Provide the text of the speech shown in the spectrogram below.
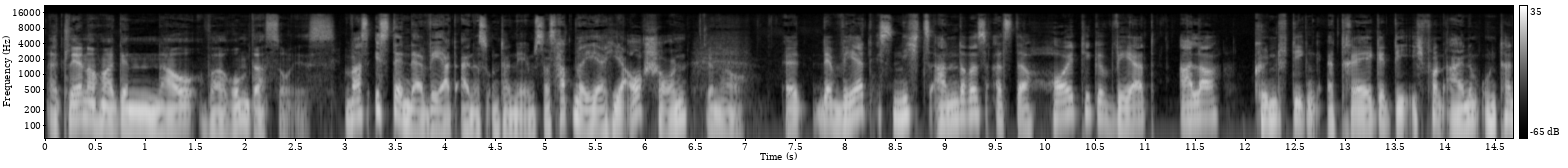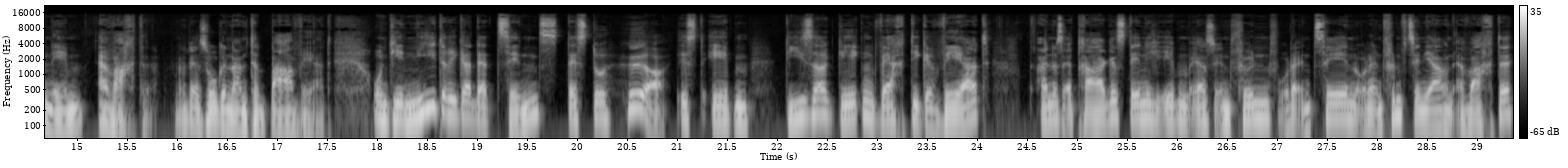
Erklär noch mal genau, warum das so ist. Was ist denn der Wert eines Unternehmens? Das hatten wir ja hier auch schon. Genau. Äh, der Wert ist nichts anderes als der heutige Wert aller künftigen Erträge, die ich von einem Unternehmen erwarte, ne, der sogenannte Barwert. Und je niedriger der Zins, desto höher ist eben dieser gegenwärtige Wert eines Ertrages, den ich eben erst in fünf oder in zehn oder in 15 Jahren erwarte,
